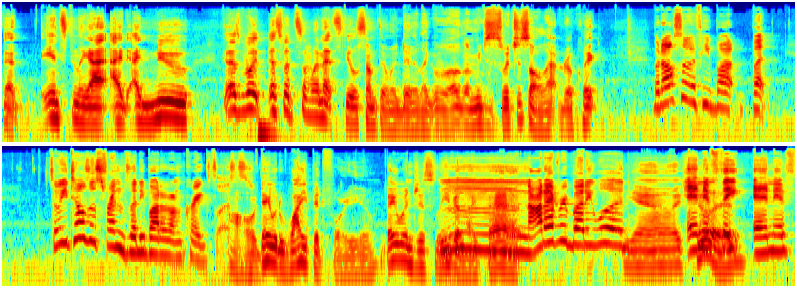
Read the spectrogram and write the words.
That instantly, I, I, I knew that's what that's what someone that steals something would do. Like, well, let me just switch this all out real quick. But also, if he bought, but so he tells his friends that he bought it on Craigslist. Oh, they would wipe it for you. They wouldn't just leave it like mm, that. Not everybody would. Yeah, they should. and if they and if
